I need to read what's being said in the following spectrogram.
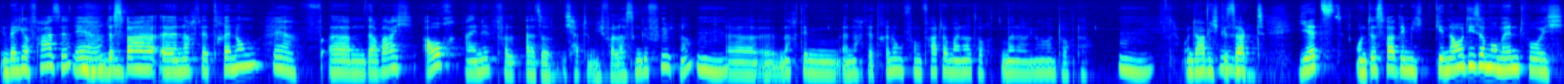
In welcher Phase? Ja. Das war äh, nach der Trennung. Ja. Ähm, da war ich auch eine, also ich hatte mich verlassen gefühlt, ne? Mhm. äh, nach, dem, äh, nach der Trennung vom Vater meiner, Tochter, meiner jüngeren Tochter. Mhm. Und da habe ich gesagt, jetzt, und das war nämlich genau dieser Moment, wo ich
